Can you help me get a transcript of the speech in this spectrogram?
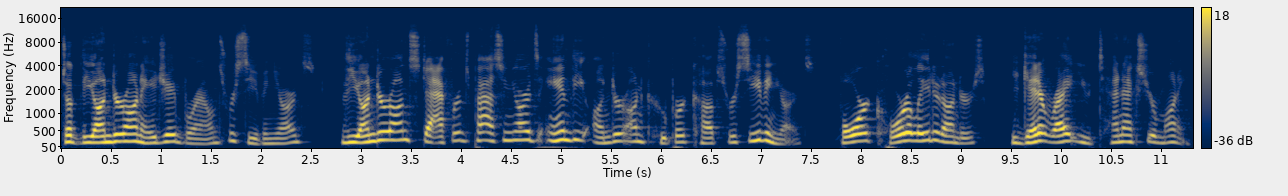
took the under on AJ Brown's receiving yards, the under on Stafford's passing yards, and the under on Cooper Kupp's receiving yards. Four correlated unders. You get it right, you 10x your money.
